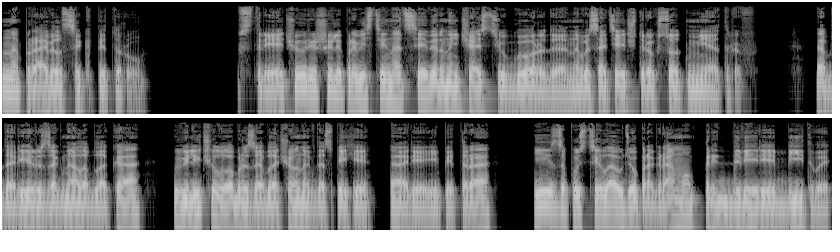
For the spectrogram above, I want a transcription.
направился к Петру. Встречу решили провести над северной частью города на высоте 400 метров. Абдари разогнал облака, увеличил образы облаченных в доспехи Ария и Петра и запустил аудиопрограмму «Преддверие битвы»,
